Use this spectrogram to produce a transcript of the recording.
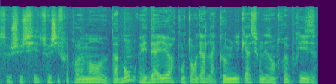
ce, ce chiffre est probablement pas bon. Et d'ailleurs, quand on regarde la communication des entreprises,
